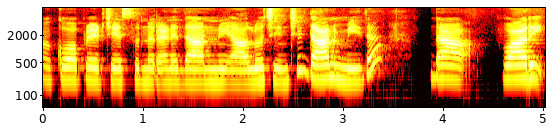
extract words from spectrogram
కోఆపరేట్ చేస్తున్నారనే దాన్ని ఆలోచించి దాని మీద దా వారి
